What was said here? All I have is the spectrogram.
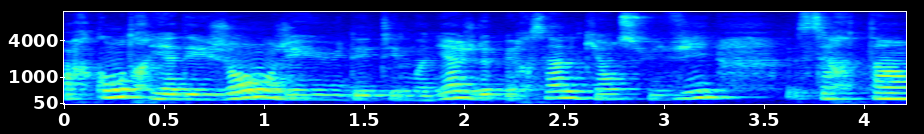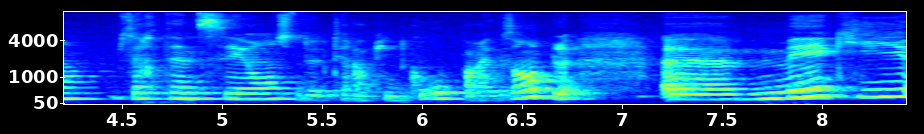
Par contre, il y a des gens, j'ai eu des témoignages de personnes qui ont suivi certains, certaines séances de thérapie de groupe par exemple, mais qui,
